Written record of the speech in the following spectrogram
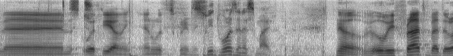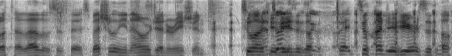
than with yelling and with screaming. Sweet words and a smile. No, ubifrat badorot halalu, especially in our generation, 200 years ago, 200 years ago,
